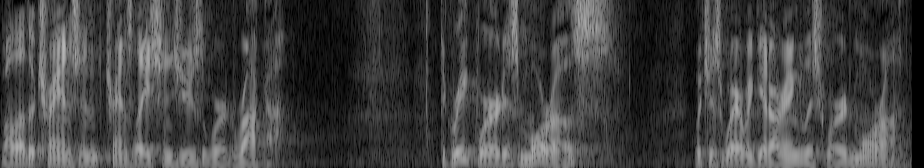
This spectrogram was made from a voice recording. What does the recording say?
while other trans- translations use the word raca. The Greek word is moros, which is where we get our English word moron.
